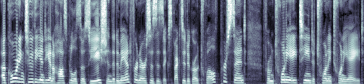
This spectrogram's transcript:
According to the Indiana Hospital Association, the demand for nurses is expected to grow 12% from 2018 to 2028.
